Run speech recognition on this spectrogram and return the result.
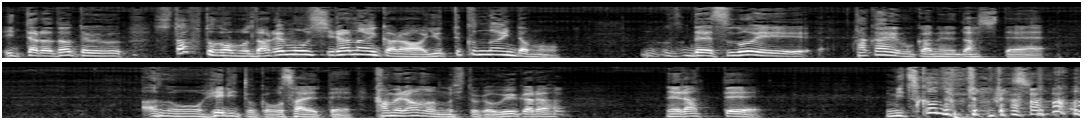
行ったらだってスタッフとかも誰も知らないから言ってくんないんだもん。ですごい高いお金出してあのヘリとか抑えてカメラマンの人が上から狙って見つかんなかった。私のこ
